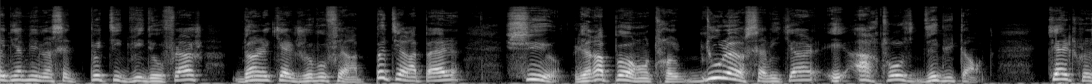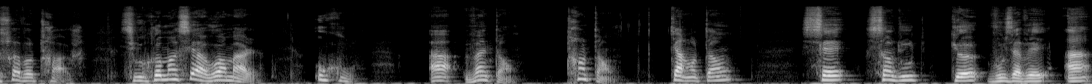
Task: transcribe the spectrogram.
et bienvenue dans cette petite vidéo flash dans laquelle je vais vous faire un petit rappel sur les rapports entre douleur cervicale et arthrose débutante, quel que soit votre âge. Si vous commencez à avoir mal au cou à 20 ans, 30 ans, 40 ans, c'est sans doute que vous avez un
